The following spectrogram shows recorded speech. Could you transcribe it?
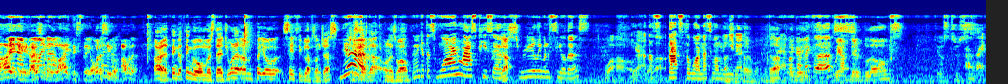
excited. I just want to know. light this thing. I want to see. What, I want to. All right, I think I think we're almost there. Do you want to um put your safety gloves on, Jess? Yeah. Just get that on as well. Let me get this one last piece in. Yeah. I just really want to seal this. Wow. Yeah, that's that. that's the one. That's the one we That's needed. incredible. Look at that. and I got my gloves. We have their gloves. Just, just. All right,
